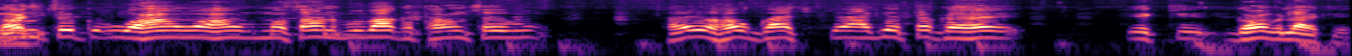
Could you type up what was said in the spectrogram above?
कम से वहाँ वहाँ मसान बाबा के थान से है हो गाछ के आगे तक है एक गाँव वाला के।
